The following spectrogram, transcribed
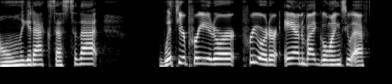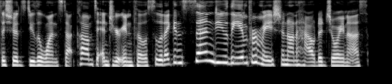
only get access to that with your pre-order pre-order and by going to ftheshouldsdothewants.com to enter your info so that I can send you the information on how to join us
